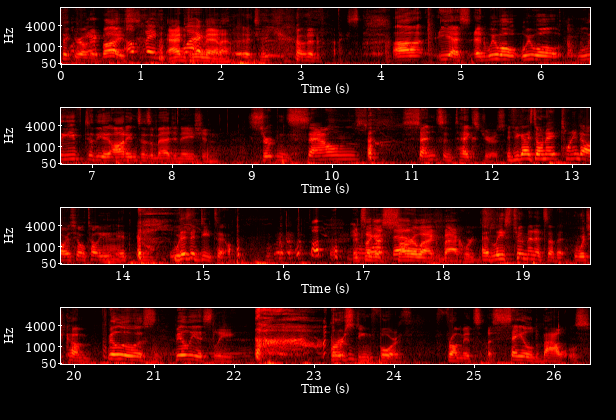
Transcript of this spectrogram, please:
take your own advice. helping. Add three mana. Uh, take your own advice. Uh, yes, and we will we will leave to the audience's imagination certain sounds, scents, and textures. If you guys donate twenty dollars, he'll tell you it in vivid detail. It's like a that? sarlacc backwards. At least two minutes of it. which come bilious, biliously bursting forth from its assailed bowels.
